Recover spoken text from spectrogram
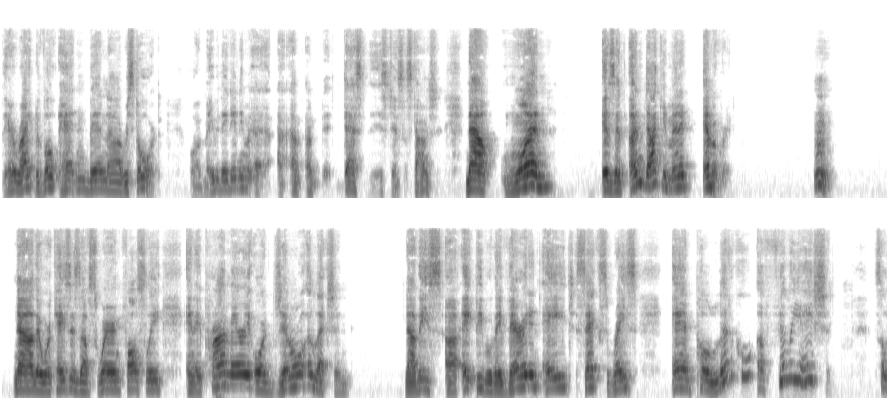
their right to vote hadn't been uh, restored, or maybe they didn't even. I, I, I, that's it's just astonishing. Now, one is an undocumented immigrant. Hmm. Now, there were cases of swearing falsely in a primary or general election. Now, these uh, eight people, they varied in age, sex, race, and political affiliation. So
